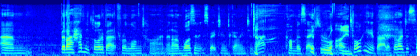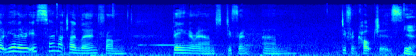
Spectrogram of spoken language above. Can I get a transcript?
Um, but I hadn't thought about it for a long time, and I wasn't expecting to go into that conversation Right. talking about it. But I just thought, yeah, there is so much I learned from being around different um, different cultures, Yeah.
